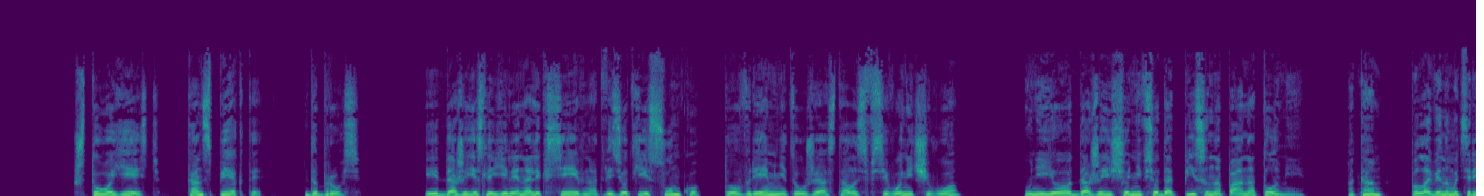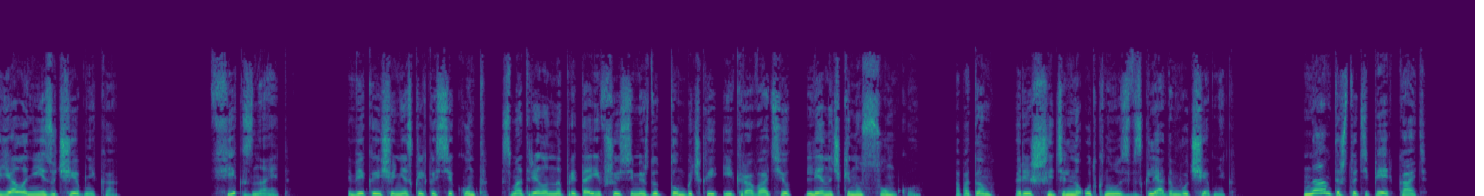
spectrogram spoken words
«Что есть? Конспекты? Да брось. И даже если Елена Алексеевна отвезет ей сумку, то времени-то уже осталось всего ничего. У нее даже еще не все дописано по анатомии. А там половина материала не из учебника. Фиг знает. Вика еще несколько секунд смотрела на притаившуюся между тумбочкой и кроватью Леночкину сумку, а потом решительно уткнулась взглядом в учебник. «Нам-то что теперь, Кать?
